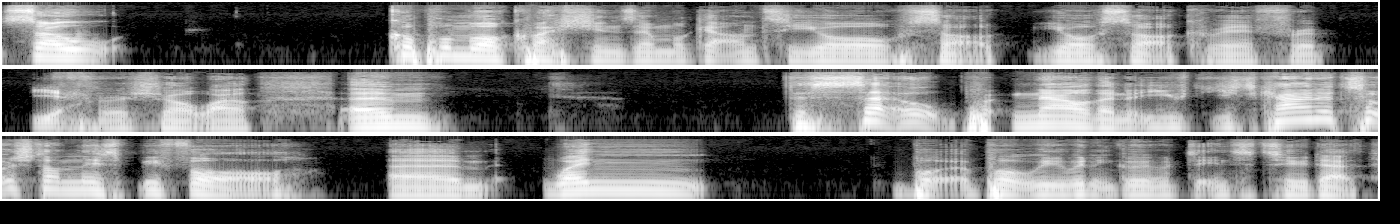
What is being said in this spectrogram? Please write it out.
So, couple more questions, and we'll get onto your sort of your sort of career for a, Yeah. for a short while. Um, the setup now. Then you you kind of touched on this before. Um, when. But, but we wouldn't go into too depth.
